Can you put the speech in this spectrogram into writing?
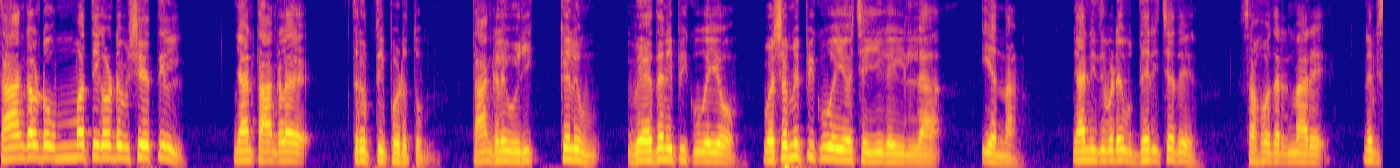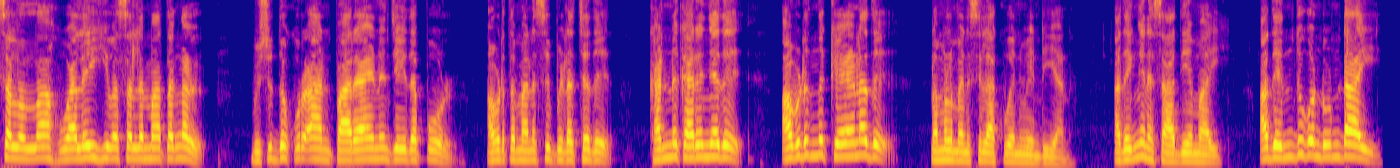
താങ്കളുടെ ഉമ്മത്തികളുടെ വിഷയത്തിൽ ഞാൻ താങ്കളെ തൃപ്തിപ്പെടുത്തും താങ്കളെ ഒരിക്കലും വേദനിപ്പിക്കുകയോ വിഷമിപ്പിക്കുകയോ ചെയ്യുകയില്ല. എന്നാണ്. ഞാൻ ഇതിവിടെ ഉദ്ധരിച്ചത് സഹോദരന്മാരെ നബ്സല്ലാഹു അലൈഹി വസല്ലമ്മ തങ്ങൾ വിശുദ്ധ ഖുർആൻ പാരായണം ചെയ്തപ്പോൾ അവിടുത്തെ മനസ്സ് പിടച്ചത് കണ്ണ് കരഞ്ഞത് അവിടുന്ന് കേണത് നമ്മൾ മനസ്സിലാക്കുവാൻ വേണ്ടിയാണ്. അതെങ്ങനെ സാധ്യമായി? അതെന്തുകൊണ്ടുണ്ടായി?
